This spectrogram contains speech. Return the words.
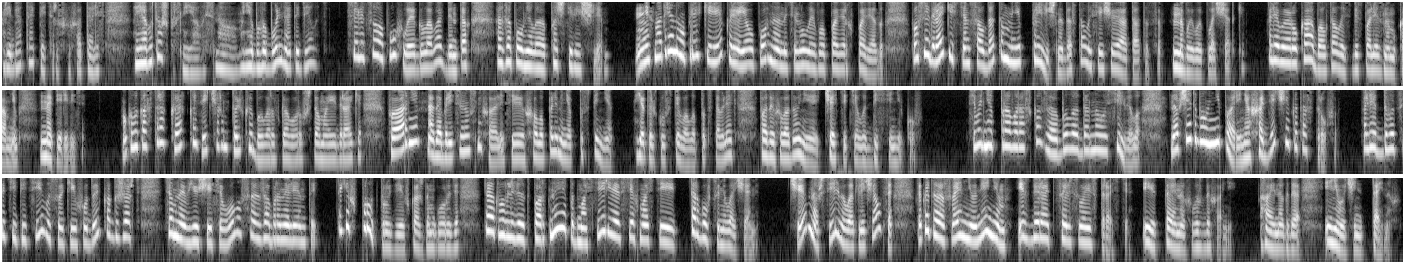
Ребята опять расхохотались. Я бы тоже посмеялась, но мне было больно это делать. Все лицо опухло, и голова в бинтах заполнила почти весь шлем. Несмотря на упреки рекаря, я упорно натянула его поверх повязок. После драки с тем солдатом мне прилично досталось еще и от на боевой площадке. Левая рука болталась бесполезным камнем на перевязи. Около костра Кэрка вечером только и было разговоров, что о моей драке. Парни одобрительно усмехались и хлопали меня по спине. Я только успевала подставлять под их ладони части тела без синяков. Сегодня право рассказа было дано Сильвилу. Но вообще это был не парень, а ходячая катастрофа. Лет двадцати пяти, высокий и худой, как жерть, темные вьющиеся волосы, забраны лентой, Таких пруд пруди в каждом городе. Так выглядят портные, подмастерья всех мастей, торговцы мелочами. Чем наш Сильвил отличался, так это своим неумением избирать цель своей страсти и тайных воздыханий, а иногда и не очень тайных.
